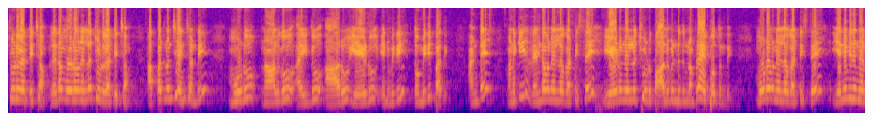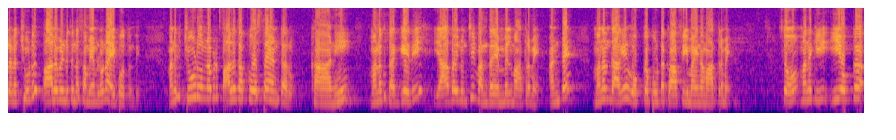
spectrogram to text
చూడు కట్టించాం లేదా మూడవ నెలలో చూడు కట్టించాం. అప్పటి నుంచి ఎంచండి మూడు నాలుగు ఐదు ఆరు ఏడు ఎనిమిది తొమ్మిది పది. అంటే మనకి రెండవ నెలలో కట్టిస్తే ఏడు నెలలు చూడు పాలు పిండుతున్నప్పుడే అయిపోతుంది. మూడవ నెలలో కట్టిస్తే ఎనిమిది నెలల చూడు పాలు పిండుతున్న సమయంలోనే అయిపోతుంది. మనకి చూడు ఉన్నప్పుడు పాలు తక్కువ వస్తాయి అంటారు. కానీ మనకు తగ్గేది యాభై నుంచి వంద ఎంఎల్ మాత్రమే. అంటే మనం దాగే ఒక్క పూట కాఫీ మైన మాత్రమే. సో మనకి ఈ ఒక్క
